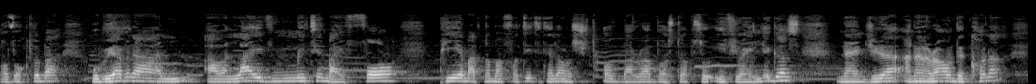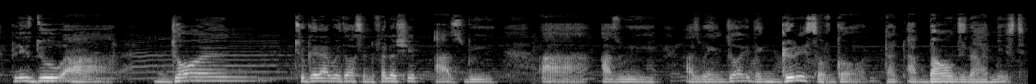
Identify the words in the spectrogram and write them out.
of October. We'll be having our our live meeting by 4 p.m. at number 40 Titeloran Street off Barra bus stop. So if you're in Lagos, Nigeria, and around the corner, please do uh, join together with us in fellowship as we uh, as we as we enjoy the grace of God that abounds in our midst.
